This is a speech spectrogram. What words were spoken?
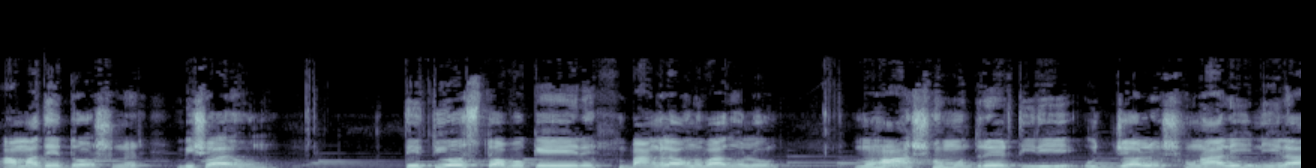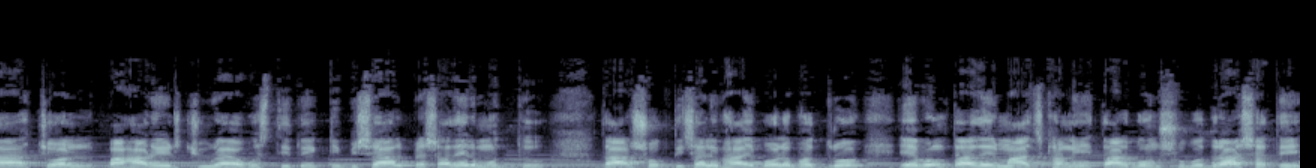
আমাদের দর্শনের বিষয় হন। তৃতীয় স্তবকের বাংলা অনুবাদ হলো মহাসমুদ্রের তীরে উজ্জ্বল সোনালী নীলাচল পাহাড়ের চূড়ায় অবস্থিত একটি বিশাল প্রাসাদের মধ্যে। তার শক্তিশালী ভাই বলভদ্র এবং তাদের মাঝখানে তার বোন সুভদ্রার সাথে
